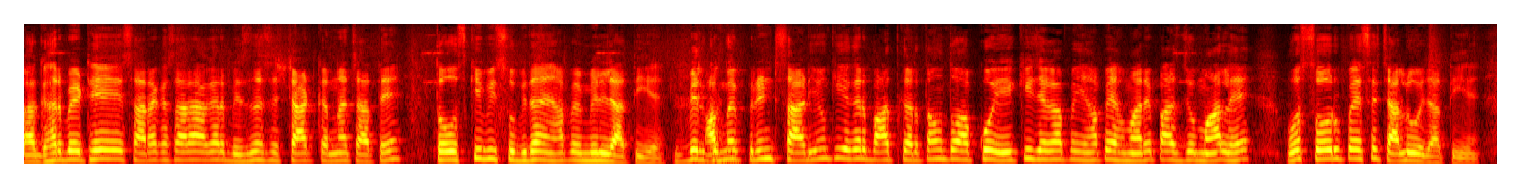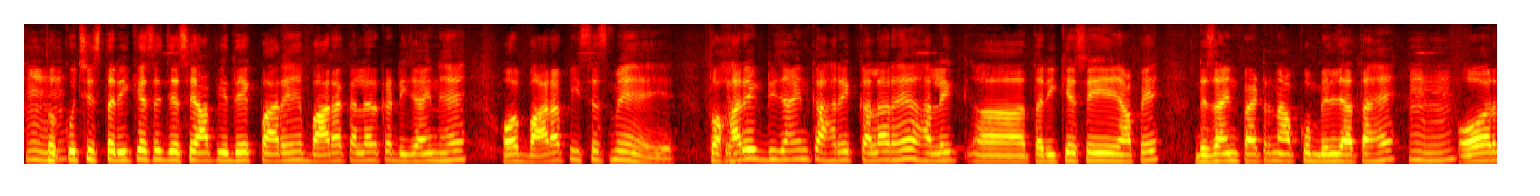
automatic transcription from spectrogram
घर बैठे सारा का सारा अगर बिज़नेस स्टार्ट करना चाहते हैं तो उसकी भी सुविधा यहाँ पे मिल जाती है। अब मैं प्रिंट साड़ियों की अगर बात करता हूँ तो आपको एक ही जगह पे यहाँ पे हमारे पास जो माल है वो सौ रुपए से चालू हो जाती है। तो कुछ इस तरीके से जैसे आप ये देख पा रहे हैं बारह कलर का डिज़ाइन है और बारह पीसेस में है ये। तो हर एक डिज़ाइन का हर एक कलर है हर एक तरीके से यहाँ पे डिज़ाइन पैटर्न आपको मिल जाता है। और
